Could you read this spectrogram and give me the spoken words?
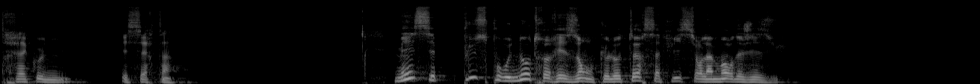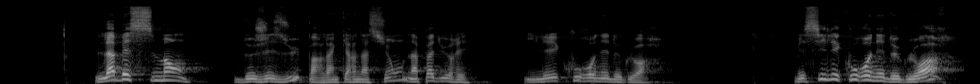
très connu et certain. Mais c'est plus pour une autre raison que l'auteur s'appuie sur la mort de Jésus. L'abaissement de Jésus par l'incarnation n'a pas duré. Il est couronné de gloire. Mais s'il est couronné de gloire,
